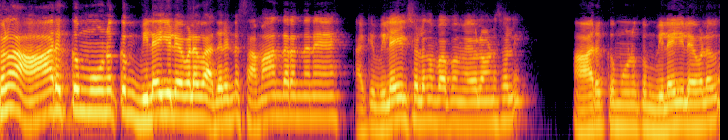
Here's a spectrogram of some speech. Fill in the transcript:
சொல்லுங்க ஆறுக்கும் மூணுக்கும் விலையுள் எவ்வளவு? அது ரெண்டு சமாந்தரம் தானே? அதுக்கு விலையில் சொல்லுங்க பாப்போம் எவ்வளவுன்னு சொல்லி. ஆறுக்கும் மூணுக்கும் விலையில் எவ்வளவு?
